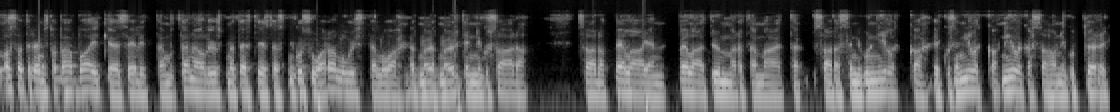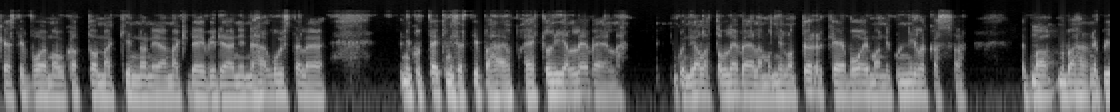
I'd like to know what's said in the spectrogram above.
osa treenistä on vähän vaikea selittää, mutta tänään oli just, me tehtiin tästä niin suora luistelua, että mä, mä yritin niin kuin saada, saada pelaajien, pelaajat ymmärtämään, että saada se niin kuin nilkka, että kun se nilkka, nilkassa on niin kuin törkeästi voima, kun katsoo McKinnonia ja McDavidia, niin nehän luistelee niin kuin teknisesti vähän jopa ehkä liian leveällä. Niin kuin jalat on leveällä, mutta niillä on törkeä voima niin kuin nilkassa. Että mä, mä vähän niin kuin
